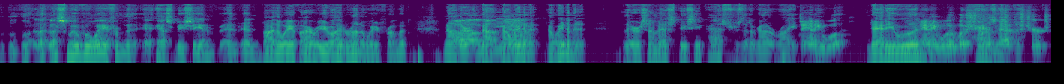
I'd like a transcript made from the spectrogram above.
let's move away from the SBC. And, and and by the way, if I were you, I'd run away from it. Now there. Uh, now now wait a minute. Now wait a minute. There are some SBC pastors that have got it right. Danny Wood. Danny Wood. Danny Wood, West it. Baptist Church,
